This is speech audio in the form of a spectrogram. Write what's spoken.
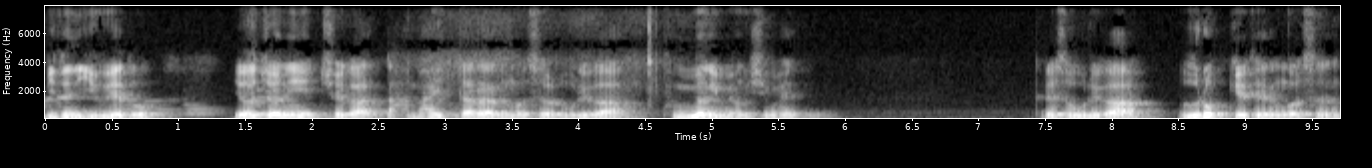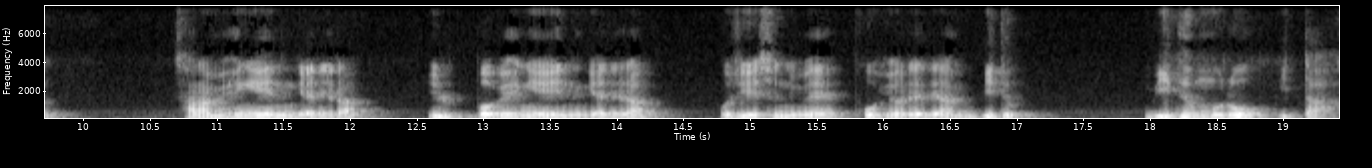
믿은 이후에도 여전히 죄가 남아있다라는 것을 우리가 분명히 명심해야 됩니다. 그래서 우리가 의롭게 되는 것은 사람의 행위에 있는 게 아니라 율법의 행위에 있는 게 아니라 오직 예수님의 보혈에 대한 믿음, 믿음으로 있다.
